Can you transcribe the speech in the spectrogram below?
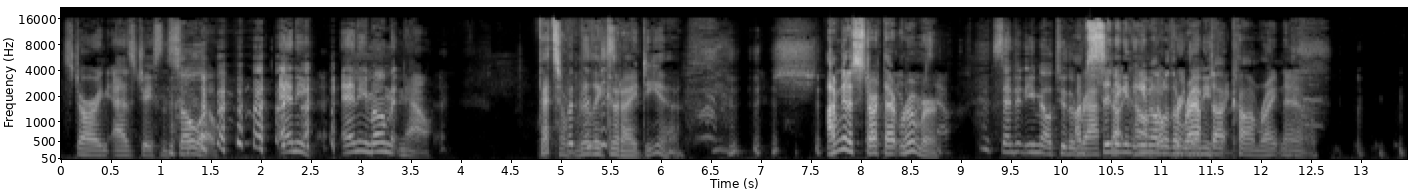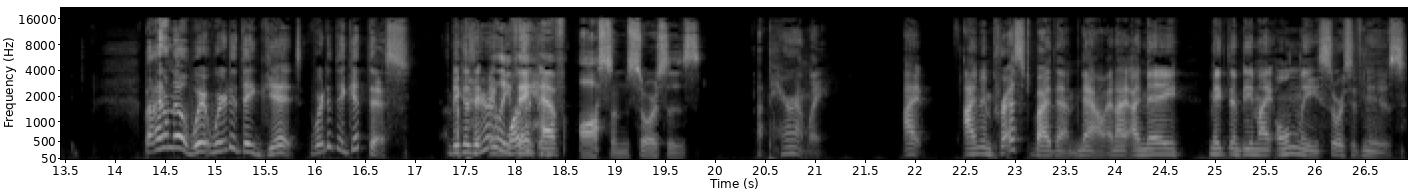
starring as jacen solo any any moment now That's a But really this- good idea. I'm going to start that rumor. now. send an email to the I'm Wrap. sending an email Don't to the print anything. Wrap.com right now. But I don't know where where did they get where did they get this? Because it- it Apparently, they wasn't in- have awesome sources. apparently, I I'm impressed by them now, and I, I may make them be my only source of news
